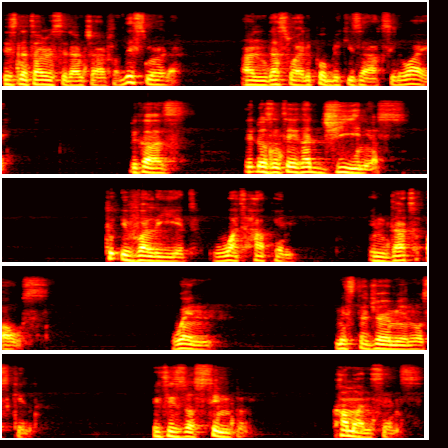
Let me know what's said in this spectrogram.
is not arrested and charged for this murder. And that's why the public is asking why. Because it doesn't take a genius to evaluate what happened in that house when Mr. Germain was killed. It is just simple, common sense.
